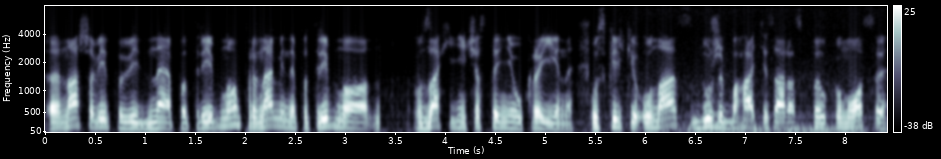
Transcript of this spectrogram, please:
Е, Наша відповідь не потрібно. Принаймні не потрібно в західній частині України, оскільки у нас дуже багаті зараз пилконоси.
